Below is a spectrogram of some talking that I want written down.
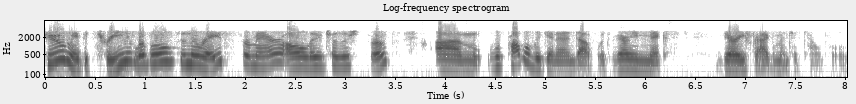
two, maybe three liberals in the race for mayor, all at each other's throats. Um, we're probably going to end up with very mixed, very fragmented councils.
